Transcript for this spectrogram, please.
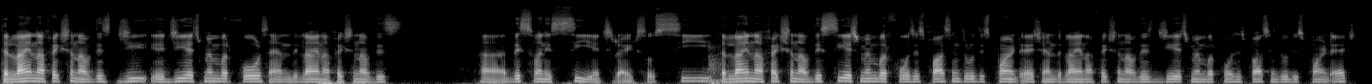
the line of action of this G, uh, gh member force and the line of action of this uh, this one is ch right? So c the line of action of this ch member force is passing through this point h and the line of action of this gh member force is passing through this point h.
